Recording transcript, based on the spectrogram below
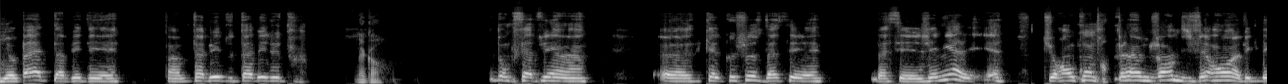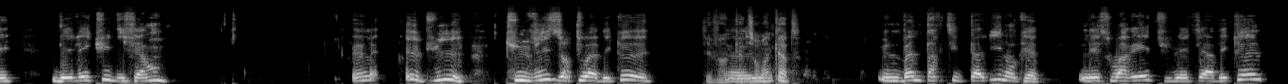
myopathes, tu avais des. Enfin, tu avais, de- de tout. D'accord. Donc ça fait un, euh, quelque chose d'assez d'assez génial. Et, euh, tu rencontres plein de gens différents avec des, des vécus différents. Euh, et puis, tu vis surtout avec eux C'est 24 Euh, sur 24. une bonne partie de ta vie. Donc, les soirées, tu les fais avec eux.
